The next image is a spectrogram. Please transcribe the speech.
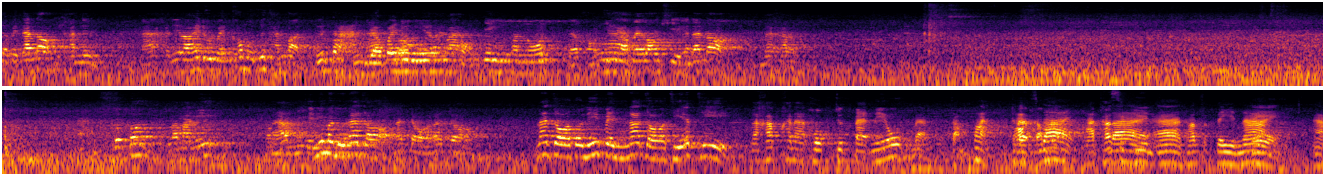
จะเป็นด้านนอกอีกคันหนึ่ง นะคันนี้เราให้ดูเป็นข้อมูลพื้นฐานก่อนพื้นฐานเดี๋ยวไปดูมีอะไรบ้างของจริงทางโน้นเดี๋ยวของจริงเราไปลองขี่กันด้านนอกนะครับเริ่มต้นประมาณนี้นะครับทีนี้มาดูหน้าจอหน้าจอหน้าจอ หน้าจอตัวนี้เป็นหน้าจอ TFT นะครับขนาด 6.8 นิ้วแบบสัมผัสแบทับชสัมผัได้สทัชทัชสได้กรีนอ่าทัชสกรีนได้นี่อ่า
